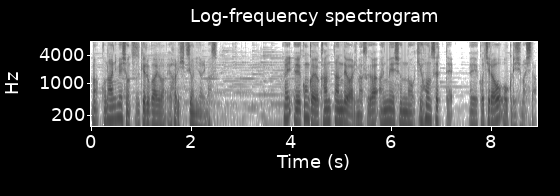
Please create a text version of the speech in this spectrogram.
まあ、このアニメーションを続ける場合はやはり必要になります。はい、えー、今回は簡単ではありますがアニメーションの基本設定、えー、こちらをお送りしました。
